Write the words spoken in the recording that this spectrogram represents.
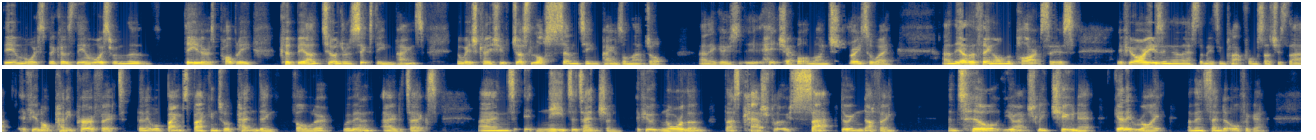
the invoice because the invoice from the dealer is probably could be at 216 pounds, in which case you've just lost 17 pounds on that job, and it goes it hits your yeah. bottom line straight away. And the other thing on the parts is if you are using an estimating platform such as that, if you're not penny perfect, then it will bounce back into a pending folder within Audatex and it needs attention. If you ignore them, that's cash flow sat doing nothing until you actually tune it, get it right, and then send it off again.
